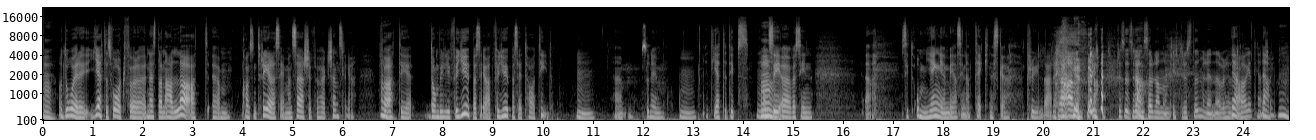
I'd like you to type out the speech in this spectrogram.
Mm. Och då är det jättesvårt för nästan alla att ehm, koncentrera sig, men särskilt för högkänsliga. För Mm. att det, de vill ju fördjupa sig och att fördjupa sig tar tid. Mm. Ehm, så det är Mm. ett jättetips. Mm. Att se över sin, eh, sitt umgänge med sina tekniska prylar. Ja, precis, rensa bland de yttre stimulin överhuvudtaget. Kanske. Ja. Mm.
